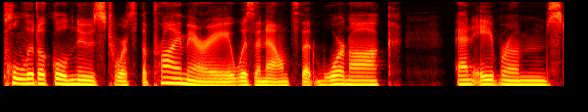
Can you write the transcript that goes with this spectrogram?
political news towards the primary, it was announced that Warnock and Abrams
